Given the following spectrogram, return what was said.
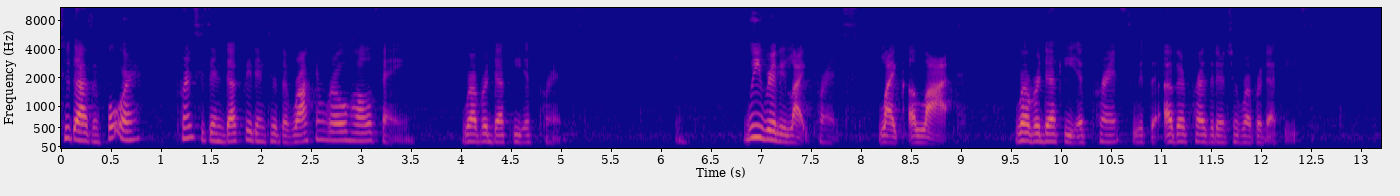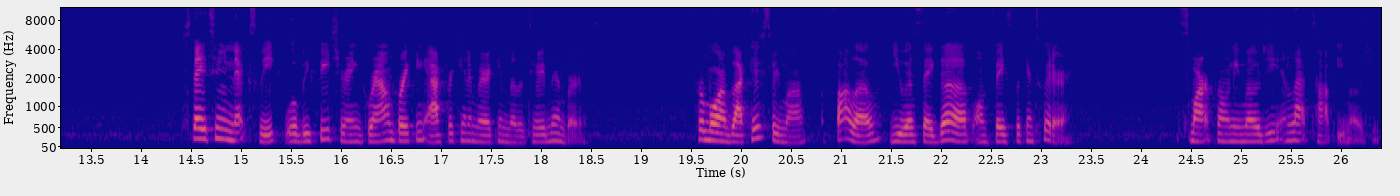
2004, Prince is inducted into the Rock and Roll Hall of Fame. Rubber Ducky of Prince. We really like Prince, like a lot rubber ducky of Prince with the other presidential rubber duckies. Stay tuned next week. We'll be featuring groundbreaking African American military members. For more on Black History Month, follow USA Gov on Facebook and Twitter, smartphone emoji, and laptop emoji.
